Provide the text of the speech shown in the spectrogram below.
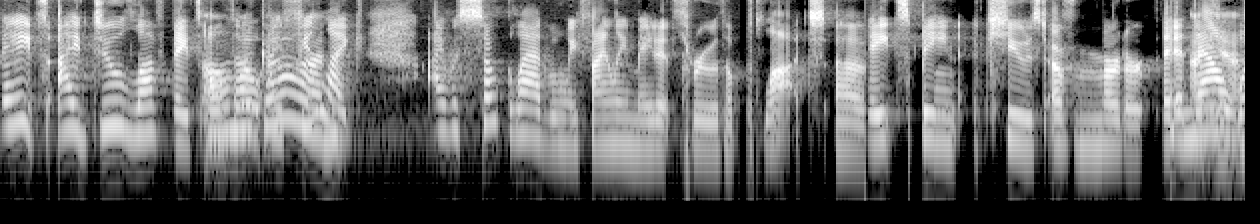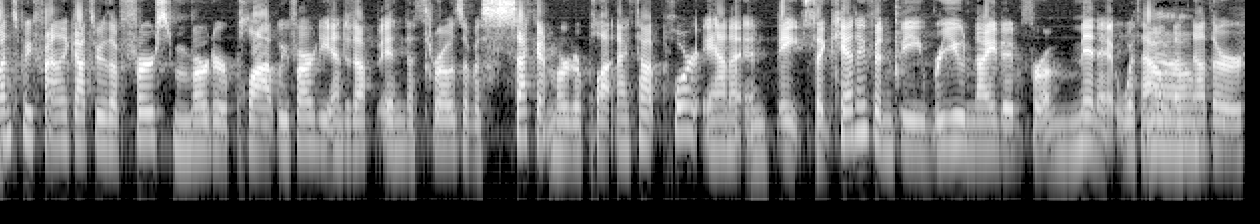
Bates. I do love Bates, Oh although I feel like I was so glad when we finally made it through the plot of Bates being accused of murder. And Uh, now, yeah. once we finally got through the first murder plot, we've already ended up in the throes of a second murder plot. And I thought, poor Anna and Bates, they can't even be reunited for a minute without No. another,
